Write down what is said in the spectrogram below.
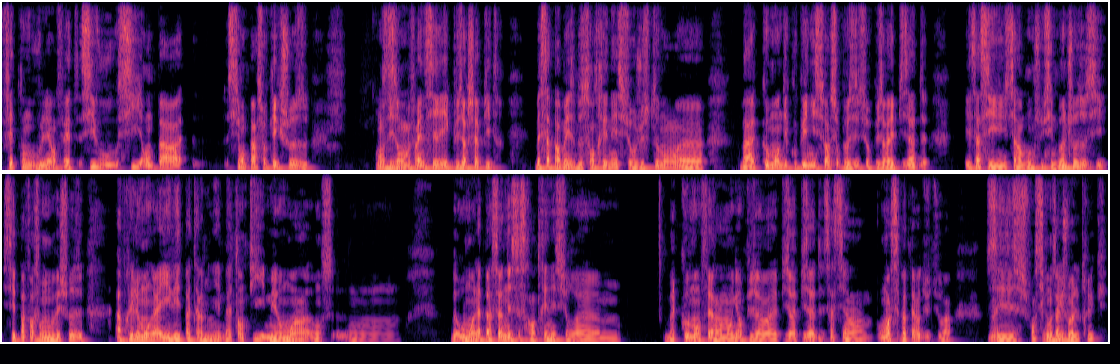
faites comme vous voulez en fait. Si vous, si on part, si on part sur quelque chose en se disant on va faire une série avec plusieurs chapitres, bah, ça permet de s'entraîner sur justement euh, bah, comment découper une histoire sur, plusieurs épisodes. Et ça c'est un bon, une bonne chose aussi. C'est pas forcément une mauvaise chose. Après le manga il est pas terminé, bah tant pis. Mais au moins on, bah, au moins la personne elle se sera entraînée sur euh, bah, comment faire un manga en plusieurs, plusieurs épisodes. C'est au moins c'est pas perdu, tu vois. Je pense que c'est comme ça que je vois le truc.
